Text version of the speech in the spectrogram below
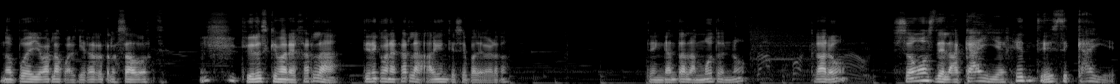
No puede llevarla cualquiera retrasado. Tienes que manejarla. Tiene que manejarla alguien que sepa de verdad. Te encantan las motos, ¿no? Claro. Somos de la calle, gente, es de calle.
